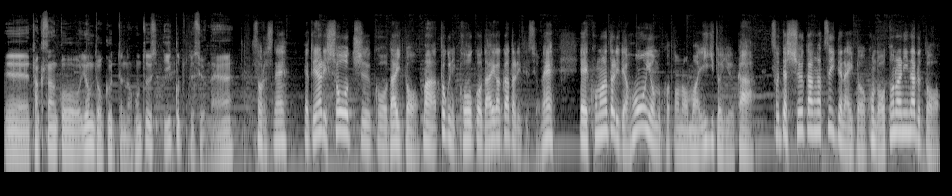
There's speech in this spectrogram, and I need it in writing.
えー、たくさんこう読んでおくっていうのは本当にいいことですよね。そうですねえっと、やはり小中高大と、まあ、特に高校大学あたりですよね、えー、このあたりで本を読むことのまあ意義というか、そういった習慣がついてないと、今度大人になると、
